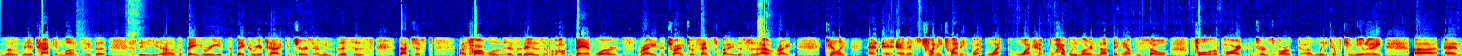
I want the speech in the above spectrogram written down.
the, the attack in Monsey, the yep. the uh, the bakery bakery attack in Jersey. I mean, this is not just as horrible as it is, bad words, right? trying to offend somebody. This is outright killing, and and it's 2020. What what what have have we learned? Nothing. Have we so fallen apart in terms of our uh, link of community? Uh, and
